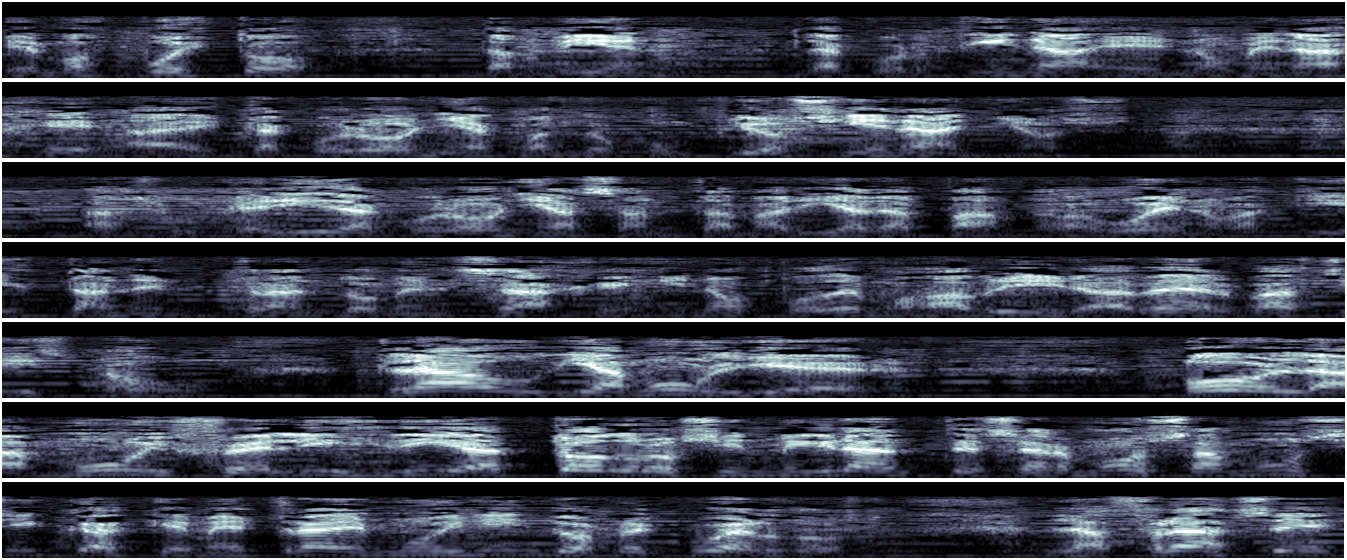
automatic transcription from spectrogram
hemos puesto también la cortina en homenaje a esta colonia cuando cumplió 100 años, a su querida colonia Santa María La Pampa. Bueno, aquí están entrando mensajes y no podemos abrir. A ver, Basisto, Claudia Muller. Hola, muy feliz día a todos los inmigrantes, hermosa música que me trae muy lindos recuerdos. La frase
